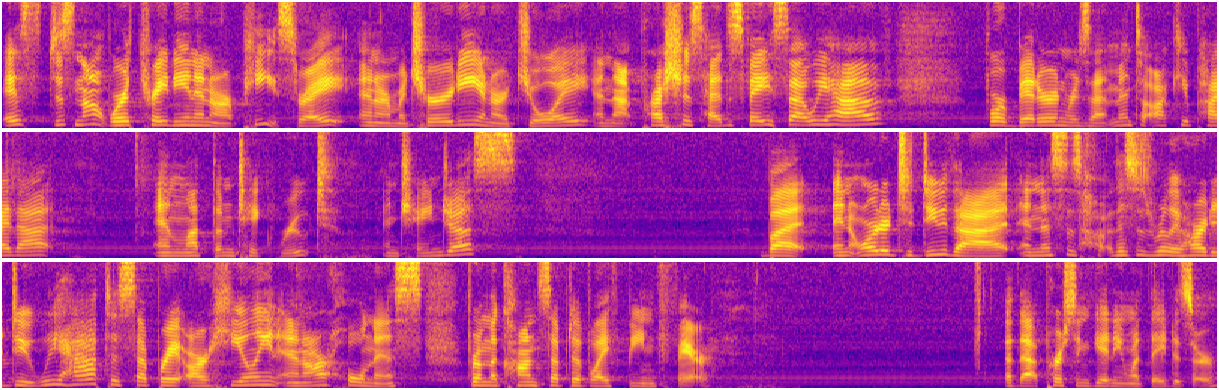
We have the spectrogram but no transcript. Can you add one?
It's just not worth trading in our peace, right? And our maturity and our joy and that precious headspace that we have for bitter and resentment to occupy that and let them take root and change us. But in order to do that, and this is, this is really hard to do, we have to separate our healing and our wholeness from the concept of life being fair, of that person getting what they deserve.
